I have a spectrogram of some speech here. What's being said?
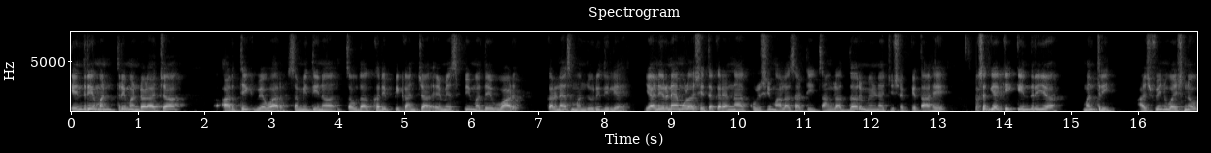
केंद्रीय मंत्रिमंडळाच्या आर्थिक व्यवहार समितीनं चौदा खरीप पिकांच्या एम एस पीमध्ये वाढ करण्यास मंजुरी दिली आहे. या निर्णयामुळे शेतकऱ्यांना कृषी मालासाठी चांगला दर मिळण्याची शक्यता आहे. लक्षात घ्या की केंद्रीय मंत्री अश्विन वैष्णव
